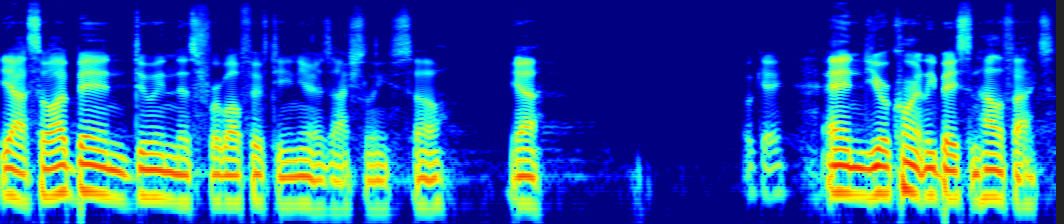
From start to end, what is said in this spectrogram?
Yeah. So I've been doing this for about 15 years, actually. So, yeah. Okay. And you're currently based in Halifax.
